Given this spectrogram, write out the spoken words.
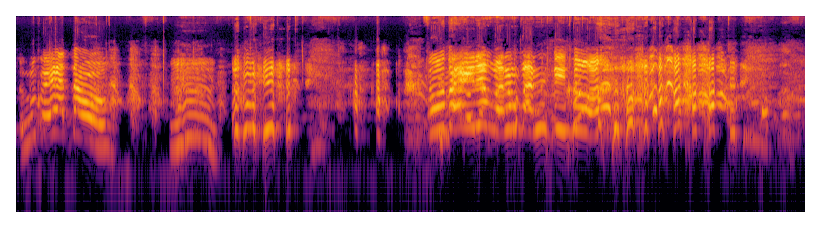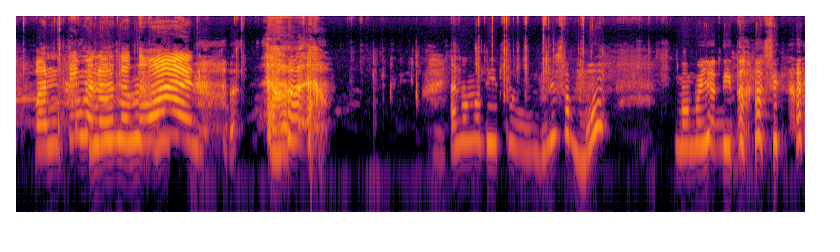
Ano kaya to? Puta ina, parang panty to. ah. panty, manatatuan. Ano mo dito? Bilisan mo. Mamaya dito na sila.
